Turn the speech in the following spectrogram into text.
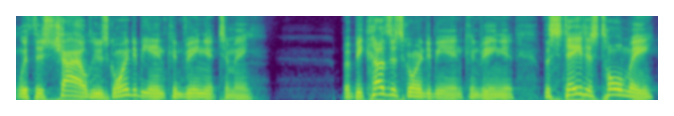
with this child who's going to be inconvenient to me but because it's going to be inconvenient, the state has told me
